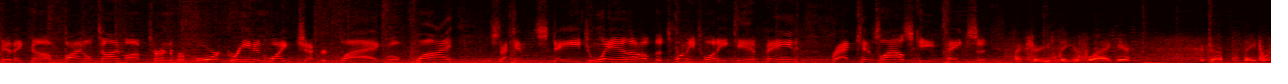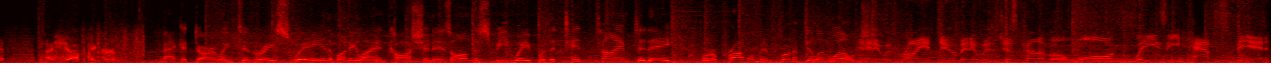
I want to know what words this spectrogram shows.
Here they come. Final time off turn number four. Green and white checkered flag will fly Second stage win of the 2020 campaign. Brad Keselowski takes it. Make sure you see your flag here. Good job, stage win. Nice job, Picker. Back at Darlington Raceway, the Moneyline caution is on the speedway for the 10th time today for a problem in front of Dylan Welch. And it was Ryan Newman. It was just kind of a long, lazy half spin.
